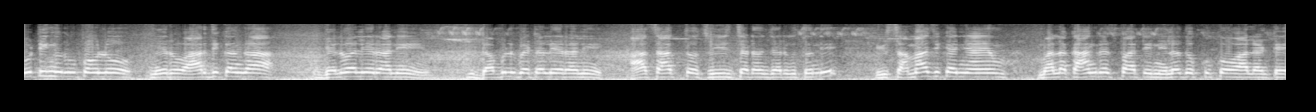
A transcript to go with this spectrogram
ఓటింగ్ రూపంలో మీరు ఆర్థికంగా గెలవలేరని డబ్బులు పెట్టలేరని ఆ సాకుతో సూచించడం జరుగుతుంది. ఈ సామాజిక న్యాయం మళ్ళీ కాంగ్రెస్ పార్టీ నిలదొక్కుకోవాలంటే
